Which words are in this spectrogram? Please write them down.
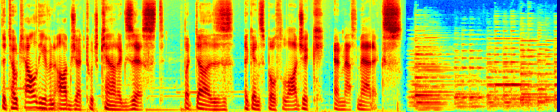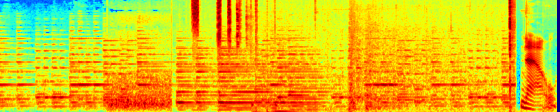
The totality of an object which cannot exist, but does against both logic and mathematics. Now,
